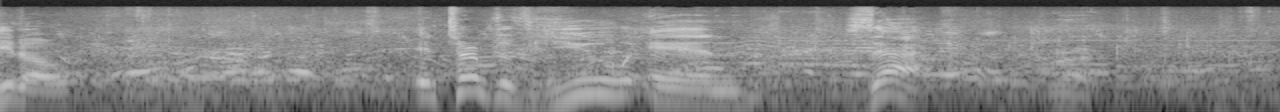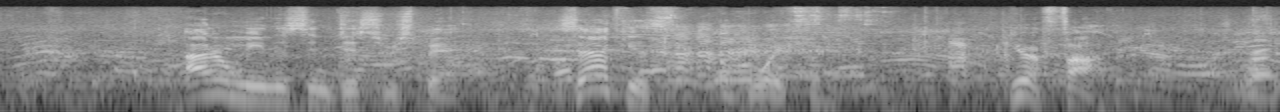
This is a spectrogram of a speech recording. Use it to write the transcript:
You know, in terms of you and Zach, right. I don't mean this in disrespect. Zach is a boyfriend. You're a father. Right.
